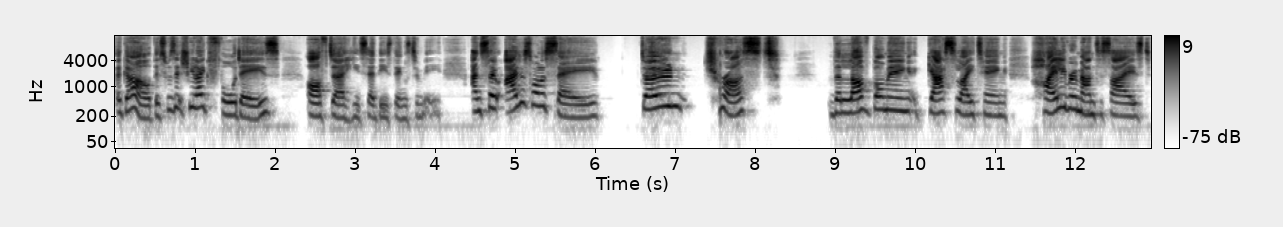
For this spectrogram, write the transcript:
a girl. This was actually like four days after he said these things to me. And so I just want to say, don't trust the love bombing, gaslighting, highly romanticized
